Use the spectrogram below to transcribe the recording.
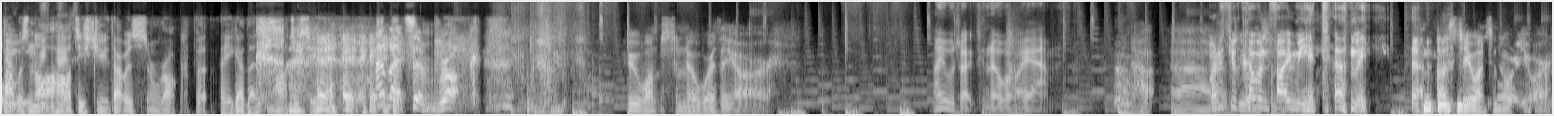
that, that was not a hearty stew. That was some rock. But there you go. There's some hearty stew. how about some rock? Who wants to know where they are? I would like to know where I am. Uh, uh, Why don't you do come want and find me and tell me? Yeah, Us, do you want to know where you are?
